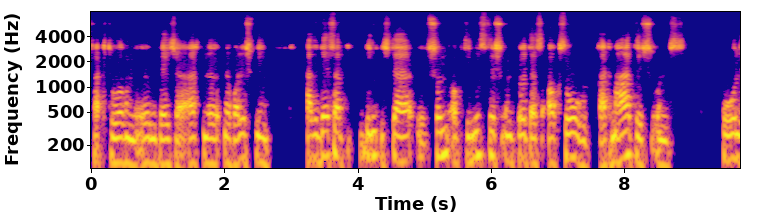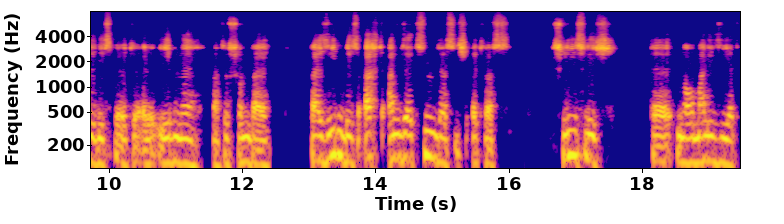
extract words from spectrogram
Faktoren irgendwelcher Art eine, eine Rolle spielen. Also deshalb bin ich da schon optimistisch und würde das auch so pragmatisch und ohne die spirituelle Ebene, also schon bei, bei sieben bis acht ansetzen, dass sich etwas schließlich äh, normalisiert.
